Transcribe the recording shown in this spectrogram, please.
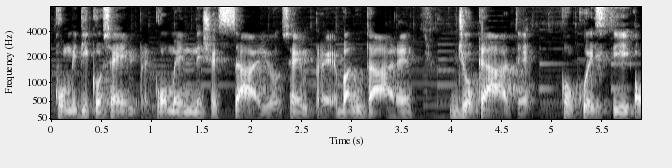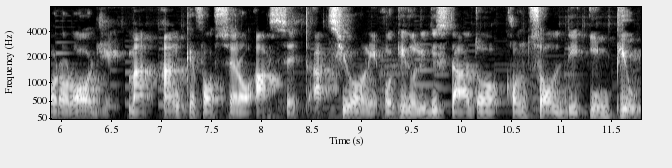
come dico sempre, come è necessario sempre valutare, giocate con questi orologi, ma anche fossero asset, azioni o titoli di Stato con soldi in più,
